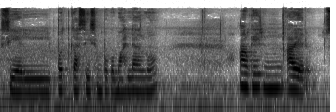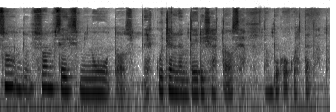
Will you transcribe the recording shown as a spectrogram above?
si el podcast se hizo un poco más largo. Aunque, a ver, son, son seis minutos. Escúchenlo entero y ya está. O sea, tampoco cuesta tanto.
